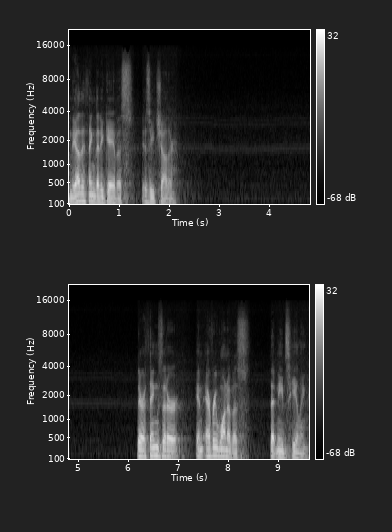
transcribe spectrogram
And the other thing that he gave us is each other. There are things that are in every one of us that needs healing.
